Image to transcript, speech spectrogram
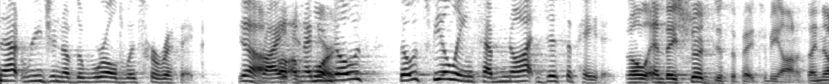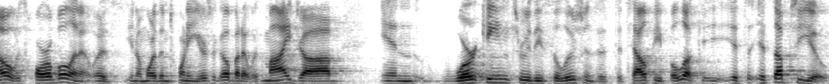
that region of the world was horrific. Yeah, right. Uh, and I course. mean those those feelings have not dissipated. Well, and they should dissipate, to be honest. I know it was horrible, and it was you know more than 20 years ago, but it was my job in working through these solutions is to tell people, look, it's it's up to you.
